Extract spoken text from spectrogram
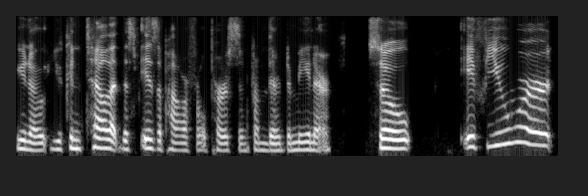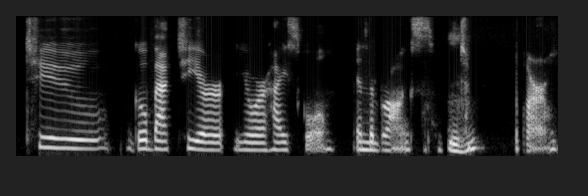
you know you can tell that this is a powerful person from their demeanor so if you were to go back to your your high school in the bronx mm-hmm. tomorrow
